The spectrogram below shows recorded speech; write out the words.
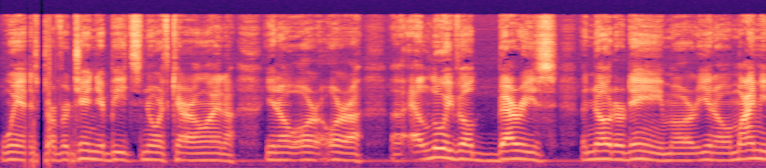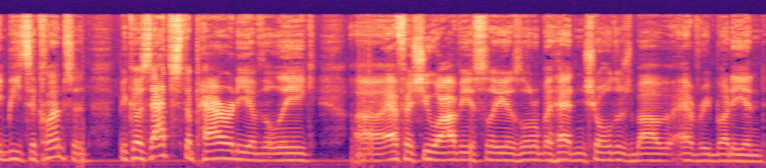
wins or Virginia beats North Carolina, you know, or or a, a Louisville buries Notre Dame, or you know, Miami beats a Clemson, because that's the parity of the league. Uh, FSU obviously is a little bit head and shoulders above everybody, and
